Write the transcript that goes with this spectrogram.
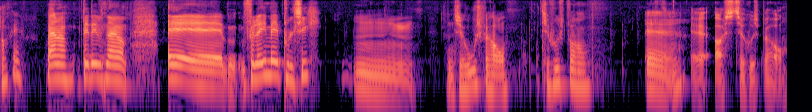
Okay. Fair nok. Det er det, vi snakker om. Øh, følger I med i politik Mm, sådan til husbehov. til husbehov? Øh, Øh, også til husbehov.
